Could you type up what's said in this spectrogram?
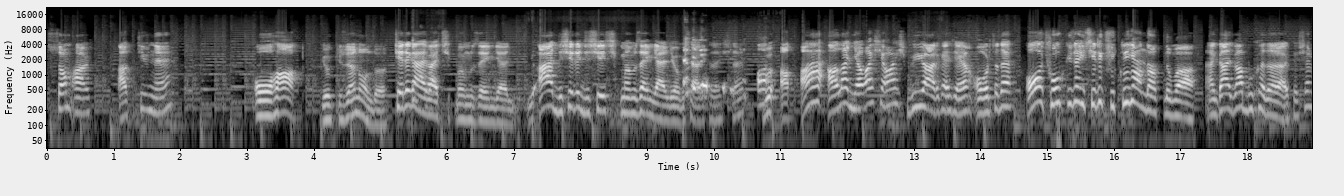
Some are aktif ne? Oha! Gökyüzüne ne oldu? Dışarı galiba çıkmamızı engel. Aa dışarı dışarı çıkmamızı engelliyormuş arkadaşlar. Bu a- aa alan yavaş yavaş büyüyor arkadaşlar. Yani ortada aa çok güzel içerik fikri geldi aklıma. Ha, galiba bu kadar arkadaşlar.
